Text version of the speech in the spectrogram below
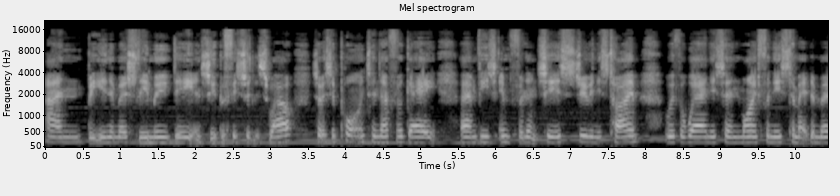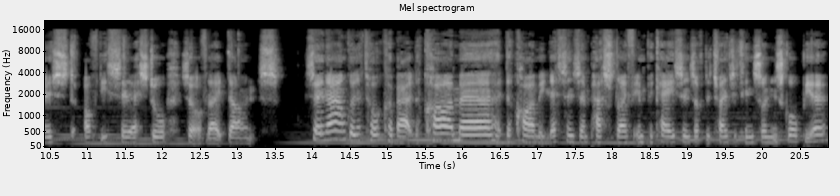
and being emotionally moody and superficial as well. So it's important to navigate um, these influences during this time with awareness and mindfulness to make the most of this celestial sort of like dance. So now I'm going to talk about the karma, the karmic lessons and past life implications of the transiting sun in Scorpio.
